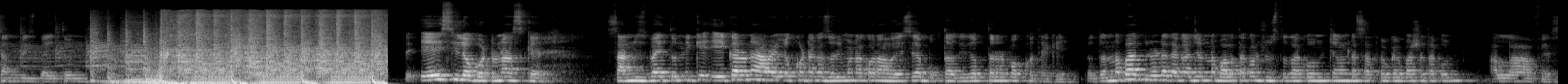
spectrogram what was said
সানবিজ বাই তন্নি। তো এই ছিল ঘটনা আজকের। সানভিজ ভাই তন্নিকে এই কারণে আড়াই লক্ষ টাকা জরিমানা করা হয়েছে ভোক্তা অধিদপ্তরের পক্ষ থেকে? তো ধন্যবাদ, ভিডিওটা দেখার জন্য ভালো থাকুন, সুস্থ থাকুন, চ্যানেলটা সাবস্ক্রাইব করে পাশে থাকুন। আল্লাহ হাফেজ।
